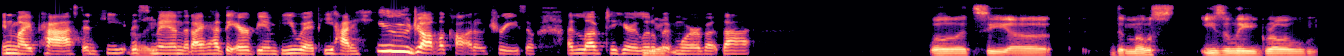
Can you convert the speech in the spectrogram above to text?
in my past, and he, this Right. man that I had the Airbnb with, he had a huge avocado tree. So I'd love to hear a little Yeah. bit more about that. Well, let's see. Uh, the most easily grown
